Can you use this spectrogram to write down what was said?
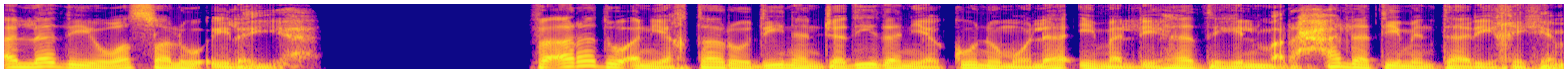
الذي وصلوا إليه. فأرادوا أن يختاروا دينا جديدا يكون ملائما لهذه المرحلة من تاريخهم.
